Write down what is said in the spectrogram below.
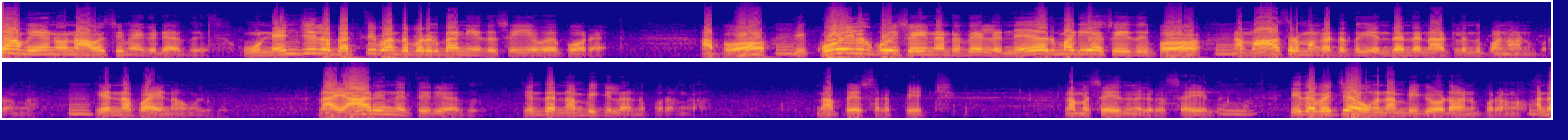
தான் வேணும்னு அவசியமே கிடையாது. உன் நெஞ்சில பக்தி வந்த பிறகு தான் நீ இதை செய்யவே போற. அப்போ நீ கோயிலுக்கு போய் செய்யணுன்றதே இல்லை நேர்மடியா செய்து இப்போ நம்ம ஆசிரமம் கட்டுறதுக்கு எந்தெந்த நாட்டுல இருந்து பணம் அனுப்புறாங்க. என்ன பயன் அவங்களுக்கு? நான் யாருன்னு தெரியாது. எந்த நம்பிக்கையில் அனுப்புறாங்க? நான் பேசுற பேச்சு நம்ம செய்துனுக்கிற செயல். இதை வச்சு அவங்க நம்பிக்கையோட அனுப்புறாங்க. அந்த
